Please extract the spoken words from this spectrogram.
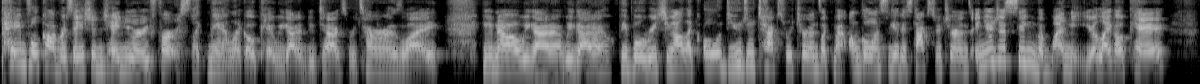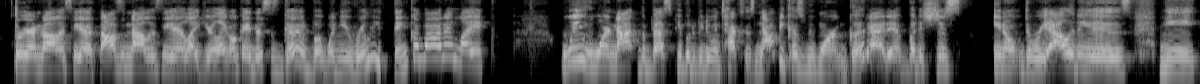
painful conversation January 1st. Like, man, like, okay, we got to do tax returns. Like, you know, we got to, we got to, people reaching out like, oh, do you do tax returns? Like, my uncle wants to get his tax returns. And you're just seeing the money. You're like, okay, $300 here, $1,000 here. Like, you're like, okay, this is good. But when you really think about it, like, we were not the best people to be doing taxes, not because we weren't good at it, but it's just you know, the reality is the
